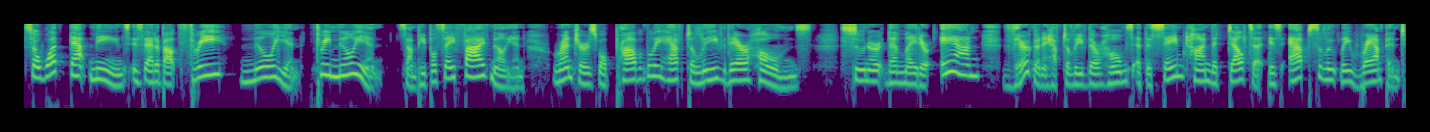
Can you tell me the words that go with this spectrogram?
So what that means is that about 3 million, 3 million some people say 5 million. Renters will probably have to leave their homes sooner than later. And they're going to have to leave their homes at the same time that Delta is absolutely rampant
